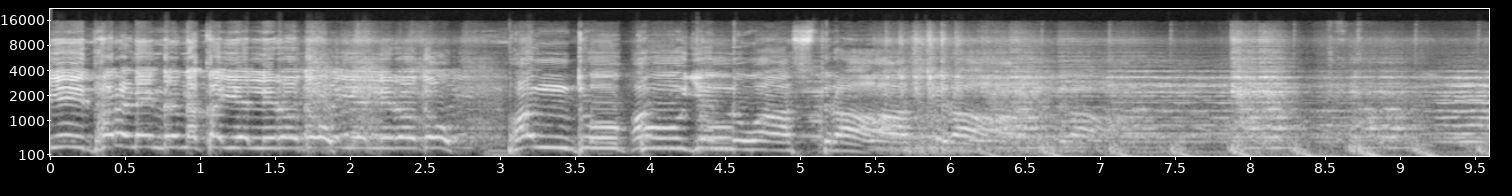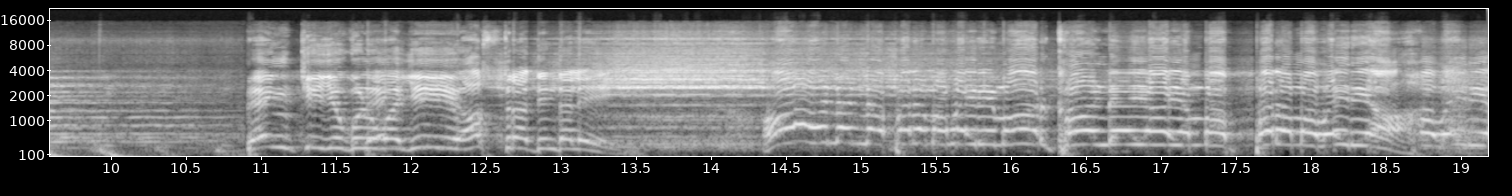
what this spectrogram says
ಈ ಧರಣೇಂದ್ರನ ಕೈಯಲ್ಲಿರೋದು. ಕೈಯಲ್ಲಿರೋದು. ಬಂದೂಕು ಎನ್ನುವ ಅಸ್ತ್ರ. ಅಸ್ತ್ರ. ಬೆಂಕಿಯುಗುಳುವ ಈ ಅಸ್ತ್ರದಿಂದಲೇ. ಆ ನನ್ನ ಪರಮ ವೈರಿ ಮಾರ್ಕಾಂಡೇಯ ಎಂಬ ಪರಮ ವೈರ್ಯ ವೈರ್ಯ.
